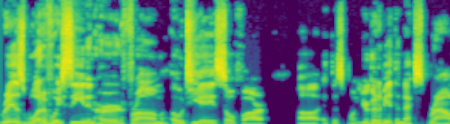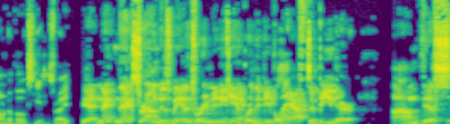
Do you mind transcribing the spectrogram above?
Riz, what have we seen and heard from OTAs so far uh, at this point? You're going to be at the next round of OTAs, right? Yeah, ne- next round is mandatory minicamp where the people have to be there. Um, this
